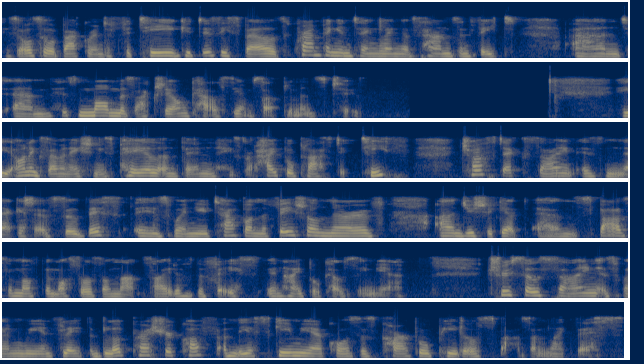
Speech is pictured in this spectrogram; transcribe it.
There's also a background of fatigue, dizzy spells, cramping and tingling of his hands and feet, and um, his mum is actually on calcium supplements too. He, on examination, he's pale and thin. He's got hypoplastic teeth. Chvostek sign is negative. So this is when you tap on the facial nerve and you should get um, spasm of the muscles on that side of the face in hypocalcemia. Trousseau sign is when we inflate the blood pressure cuff and the ischemia causes carpopedal spasm like this.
